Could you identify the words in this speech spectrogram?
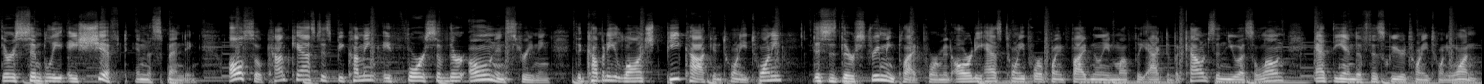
There is simply a shift in the spending. Also, Comcast is becoming a force of their own in streaming. The company launched Peacock in 2020 This is their streaming platform. It already has 24.5 million monthly active accounts in the US alone at the end of fiscal year 2021.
